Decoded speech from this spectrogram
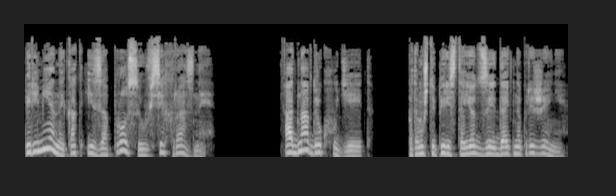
Перемены, как и запросы, у всех разные. Одна вдруг худеет, потому что перестает заедать напряжение.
